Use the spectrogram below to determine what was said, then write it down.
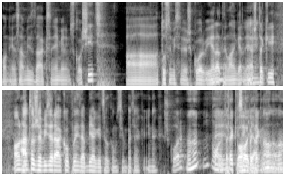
on je sa mi zdá, ak sa nemýlim, z Košic. A to si myslím, že skôr vyhrá, mm. ten Langer nie až taký. On a... na to, že vyzerá ako úplný zabijak, je celkom sympatiak inak. Škôr? Aha. No, on je taký pohodiak, no, no, no.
